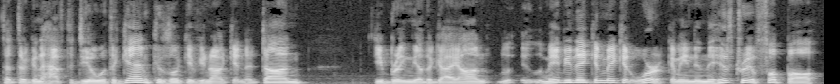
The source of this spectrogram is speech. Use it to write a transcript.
that they're going to have to deal with again. Because look, if you're not getting it done, you bring the other guy on. Maybe they can make it work. I mean, in the history of football,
